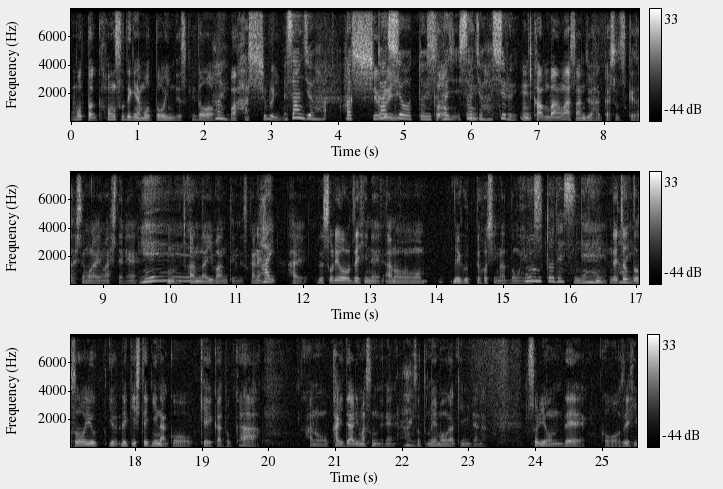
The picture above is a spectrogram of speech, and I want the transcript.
もっと本数的にはもっと多いんですけど、はい、まあ、8種類。38種類。箇所というか38種類、うん、うん、看板は38箇所つけさせてもらいましてね、うん、案内板っていうんですかね、はい、はい、でそれをぜひねあの巡ってほしいなと思います。本当ですね、うん、でちょっとそういう歴史的なこう経過とかあの書いてありますんでね、ちょっとメモ書きみたいな。それ読んでこうぜひ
